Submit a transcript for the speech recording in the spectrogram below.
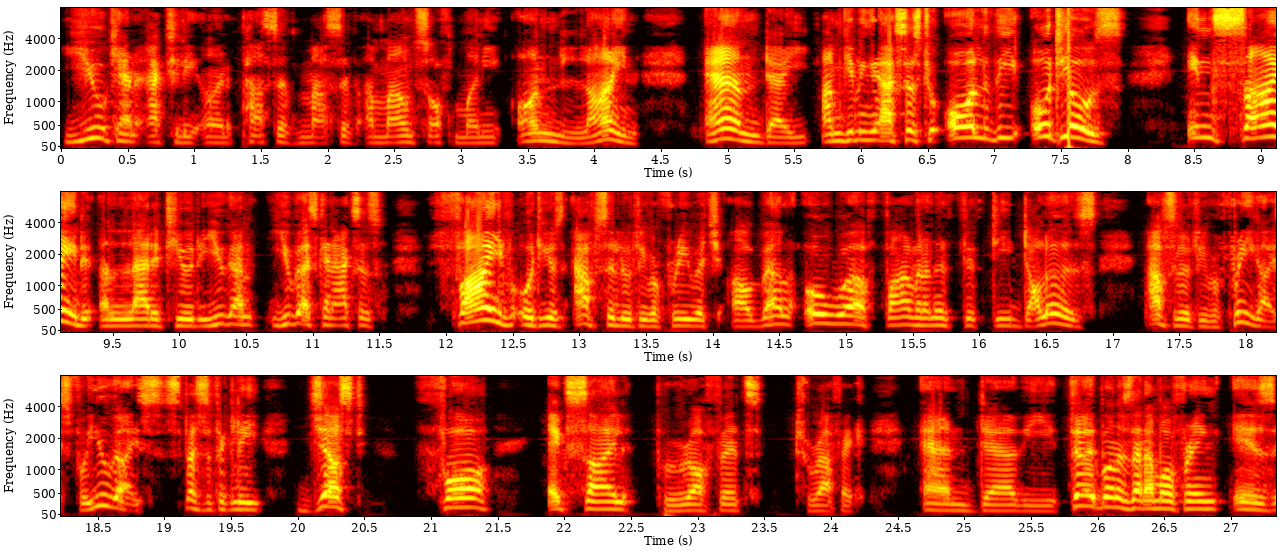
you can actually earn passive, massive amounts of money online. And uh, I'm giving you access to all the OTOs inside a Latitude. You can, you guys can access five OTOs absolutely for free, which are well over $550 absolutely for free, guys, for you guys, specifically just for Exile Profits Traffic. And uh, the third bonus that I'm offering is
